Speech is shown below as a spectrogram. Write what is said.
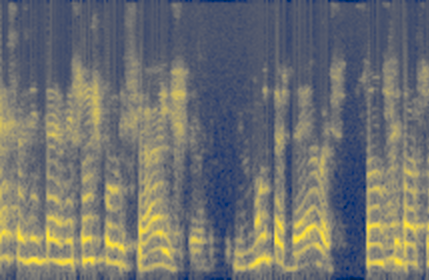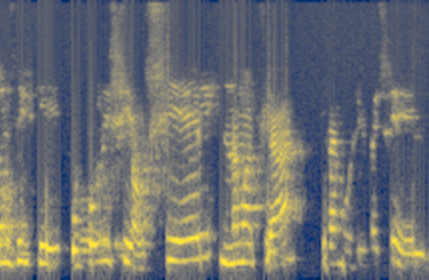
essas intervenções policiais, muitas delas são situações em que o policial, se ele não atirar, que vai morrer vai ser ele.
